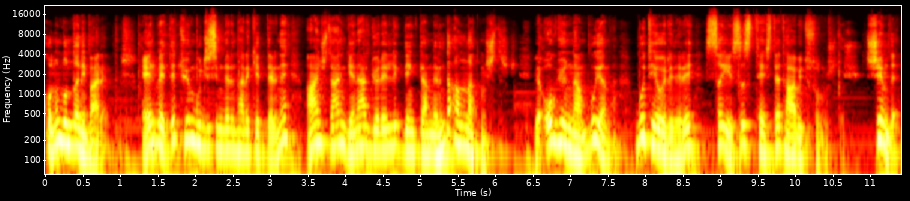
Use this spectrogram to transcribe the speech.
Konu bundan ibarettir. Elbette tüm bu cisimlerin hareketlerini Einstein genel görelilik denklemlerinde anlatmıştır ve o günden bu yana bu teorileri sayısız teste tabi tutulmuştur. Şimdi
